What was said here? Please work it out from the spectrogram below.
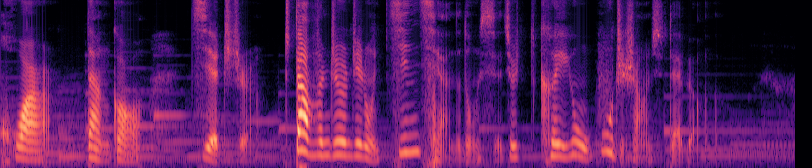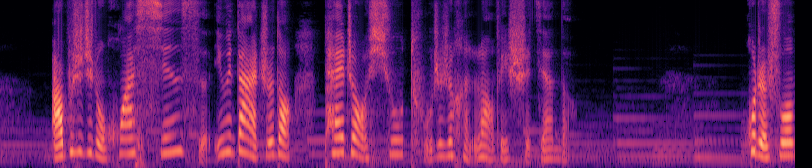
花、蛋糕、戒指，大部分就是这种金钱的东西，就可以用物质上去代表的，而不是这种花心思。因为大家知道，拍照修图这是很浪费时间的，或者说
